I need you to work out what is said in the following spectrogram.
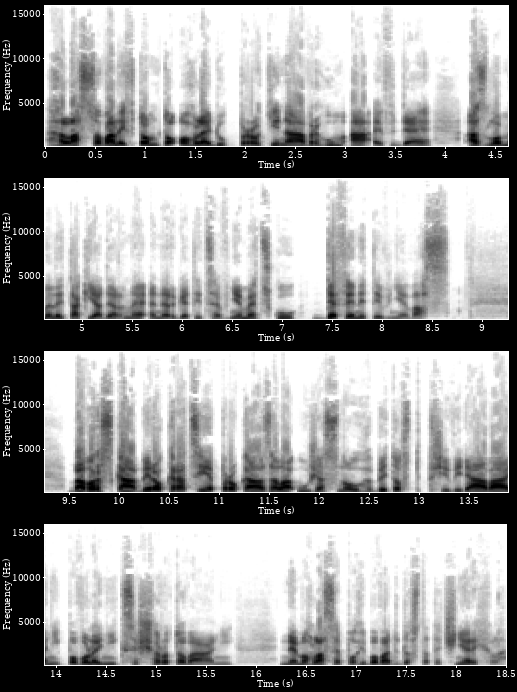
hlasovali v tomto ohledu proti návrhům AFD a zlomili tak jaderné energetice v Německu definitivně vás. Bavorská byrokracie prokázala úžasnou hbitost při vydávání povolení k sešrotování. Nemohla se pohybovat dostatečně rychle.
